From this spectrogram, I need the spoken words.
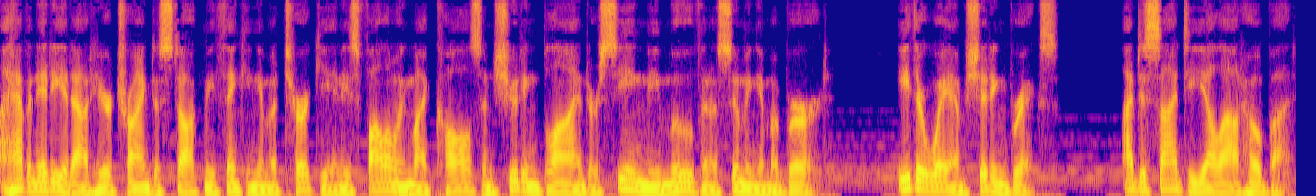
I have an idiot out here trying to stalk me thinking him a turkey and he's following my calls and shooting blind or seeing me move and assuming him a bird. Either way I'm shitting bricks. I decide to yell out ho but.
